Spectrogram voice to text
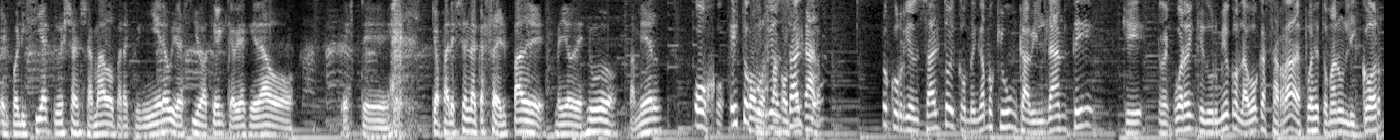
el policía que hubieran llamado para que viniera hubiera sido aquel que había quedado, este, que apareció en la casa del padre medio desnudo también. Ojo, esto ocurrió en. Salto. Esto ocurrió en Salto y convengamos que hubo un cabildante que recuerden que durmió con la boca cerrada después de tomar un licor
